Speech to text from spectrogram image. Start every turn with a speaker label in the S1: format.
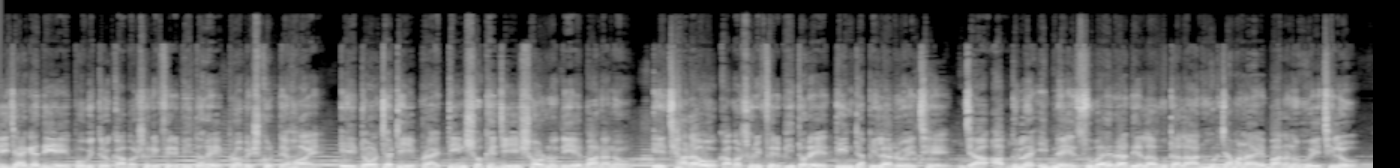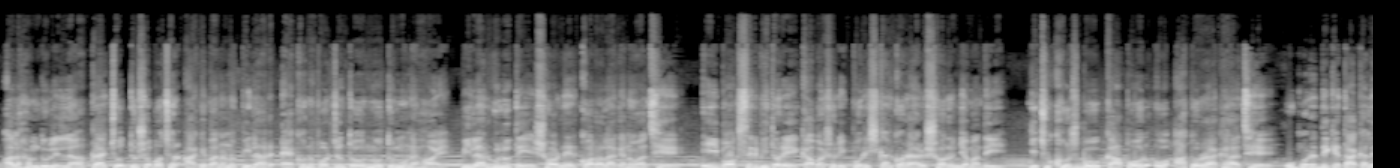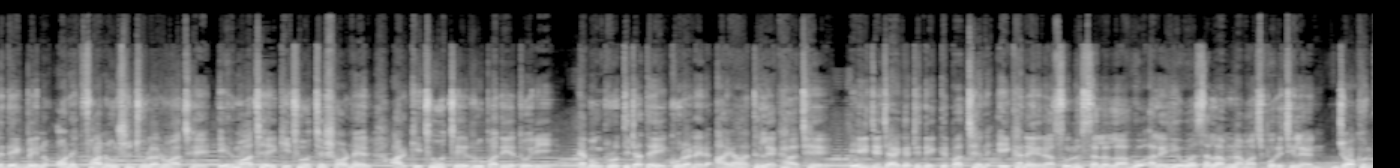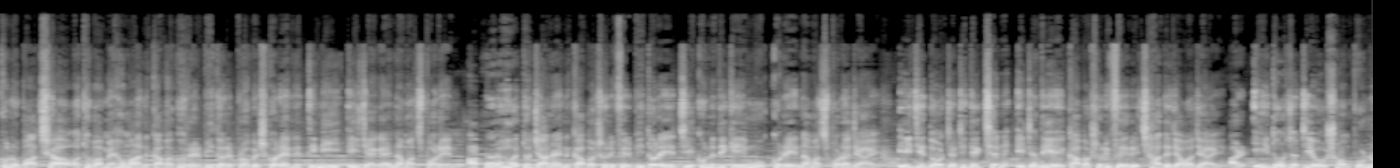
S1: এই জায়গা দিয়ে পবিত্র কাবা শরীফের ভিতরে প্রবেশ করতে হয়। এই দরজাটি প্রায় তিনশো কেজি স্বর্ণ দিয়ে বানানো। এছাড়াও কাবা শরীফের ভিতরে তিনটা পিলার রয়েছে, যা আবদুল্লাহ ইবনে জুবাইর রাদিয়াল্লাহ তালা আনহুর জামানায় বানানো হয়েছিল। আলহামদুলিল্লাহ, প্রায় চোদ্দশো বছর আগে বানানো পিলার এখনও পর্যন্ত নতুন মনে হয়। পিলারগুলোতে স্বর্ণের করা লাগানো আছে। এই বক্সের ভিতরে কাবা শরীফ পরিষ্কার করার সরঞ্জামাদি। কিছু খুশবু, কাপড় ও আতর রাখা আছে। উপরের দিকে তাকালে দেখবেন অনেক ফানুস ঝুলানো আছে। এর মাঝে কিছু হচ্ছে স্বর্ণের আর কিছু হচ্ছে রূপা দিয়ে তৈরি। এবং প্রতিটাতে কোরআনের আয়াত লেখা আছে। এই যে জায়গাটি দেখতে পাচ্ছেন, এখানে রাসুল সাল্লাহু আলহি ওয়াসাল্লাম নামাজ পড়েছিলেন। যখন কোনো বাদশাহ অথবা মেহমান কাবা ঘরের ভিতরে প্রবেশ করেন, তিনি এই জায়গায় নামাজ পড়েন। আপনারা হয়তো জানেন, কাবা শরীফের ভিতরে যে কোনো দিকে মুখ করে নামাজ পড়া যায়। এই যে দরজাটি দেখছেন, এটা দিয়ে কাবা শরীফের ছাদে যাওয়া যায়। আর এই দরজাটিও সম্পূর্ণ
